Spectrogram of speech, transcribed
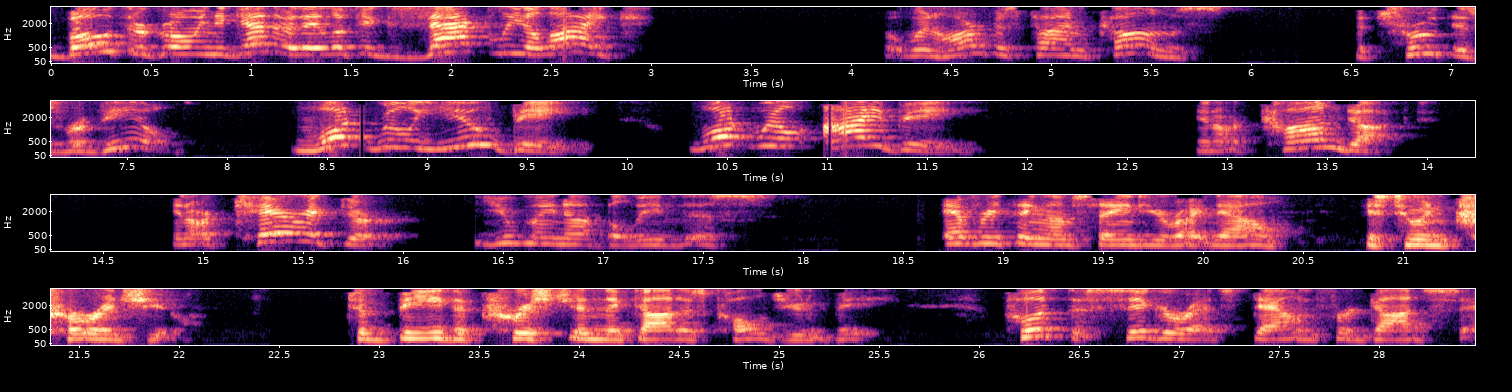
Both are growing together. They look exactly alike. But when harvest time comes, the truth is revealed. What will you be? What will I be? In our conduct, in our character. You may not believe this. Everything I'm saying to you right now is to encourage you to be the Christian that God has called you to be. Put the cigarettes down for God's sake.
